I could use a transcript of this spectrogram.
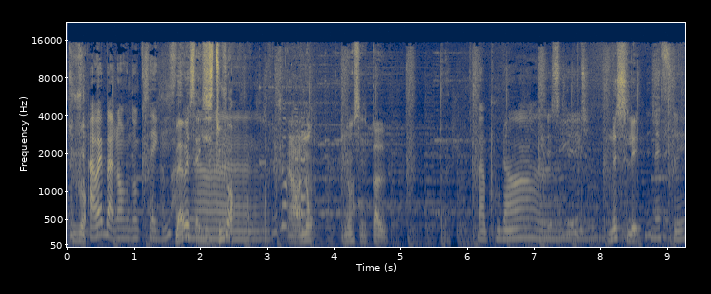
toujours. Ah ouais, bah non, donc ça existe. Bah ouais, ça existe toujours. Alors non, non, c'est pas eux. Bah, Poulain. euh, Nestlé. Nestlé.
